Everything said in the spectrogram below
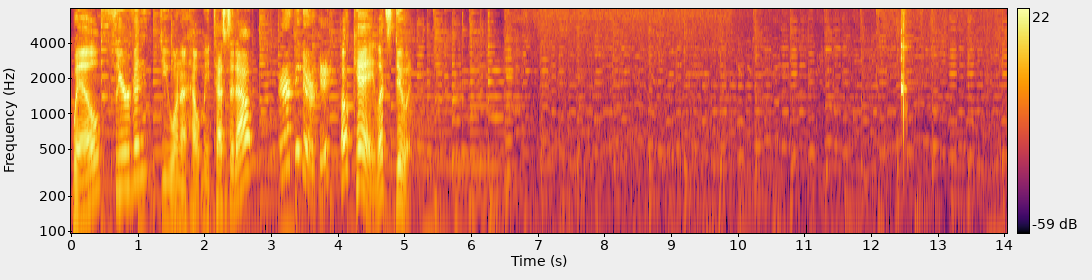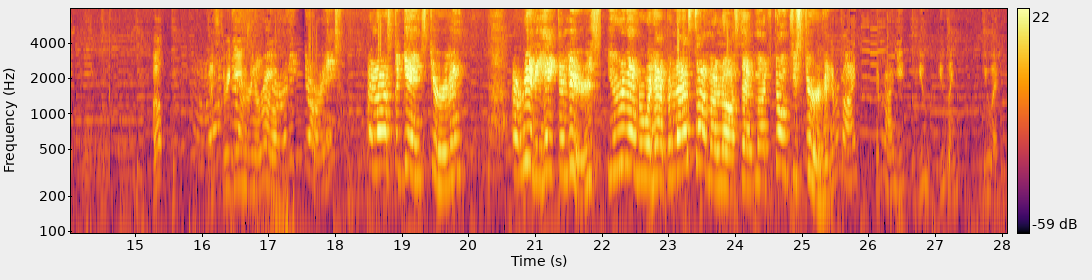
Well, Flirvin, do you want to help me test it out? Okie dokie. Okay, let's do it. Well, that's three games in a row. Darn it, darn it. I lost again, Sturvin. I really hate to lose. You remember what happened last time I lost that much, don't you, Sturvin? Never mind. Never mind. You you you win. You win.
